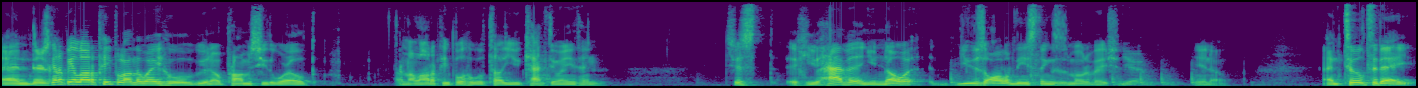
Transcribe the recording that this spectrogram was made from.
And there's gonna be a lot of people on the way who will, you know, promise you the world, and a lot of people who will tell you you can't do anything. Just if you have it and you know it, use all of these things as motivation Yeah. you know. Until today,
